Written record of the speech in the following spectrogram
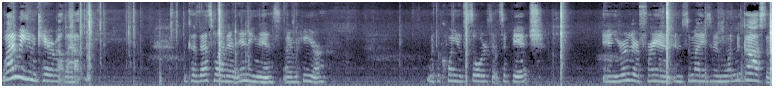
Why do we even care about that? Because that's why they're ending this over here with the Queen of Swords that's a bitch. And you're their friend and somebody's been wanting to gossip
